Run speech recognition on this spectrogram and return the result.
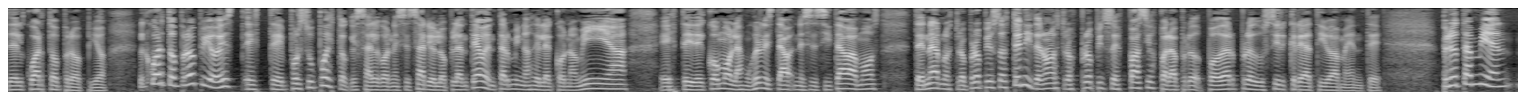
del cuarto propio. El cuarto propio es, este, por supuesto que es algo necesario, lo planteaba en términos de la economía, este, y de cómo las mujeres necesitábamos tener nuestro propio sostén y tener nuestros propios espacios para poder producir creativamente. Pero también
